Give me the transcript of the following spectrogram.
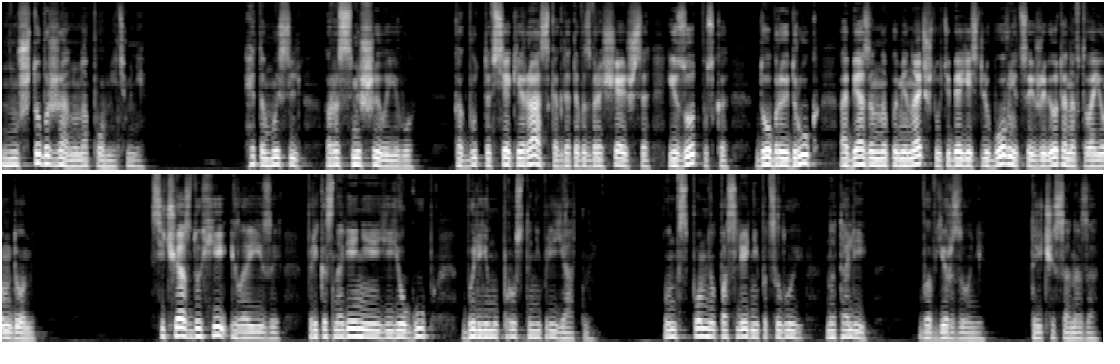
Ну, чтобы Жанну напомнить мне. Эта мысль рассмешила его, как будто всякий раз, когда ты возвращаешься из отпуска, добрый друг обязан напоминать, что у тебя есть любовница и живет она в твоем доме. Сейчас духи Элоизы, прикосновения ее губ были ему просто неприятны. Он вспомнил последний поцелуй Натали во Вьерзоне три часа назад.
